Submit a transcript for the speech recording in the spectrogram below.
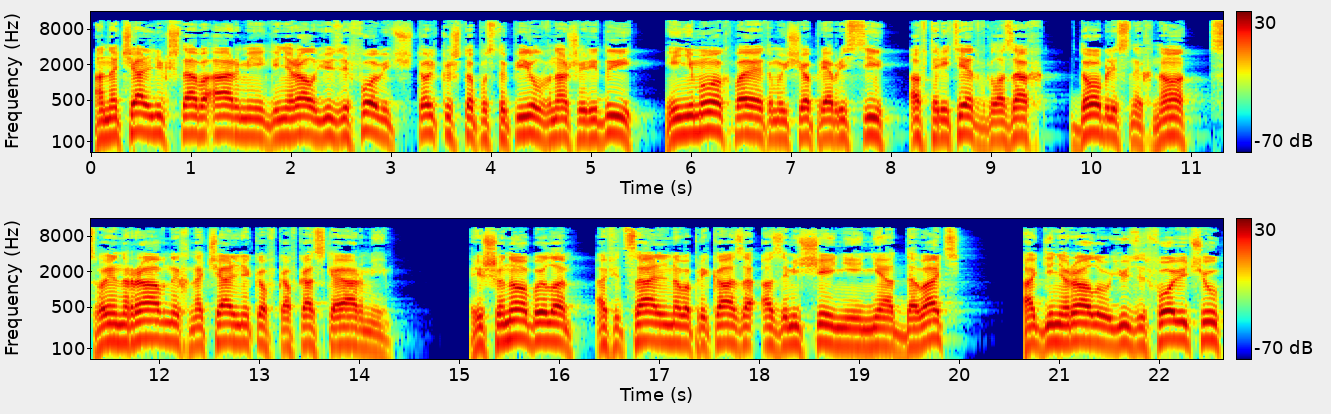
А начальник штаба армии генерал Юзефович только что поступил в наши ряды и не мог поэтому еще приобрести авторитет в глазах доблестных, но своенравных начальников Кавказской армии. Решено было официального приказа о замещении не отдавать, а генералу Юзефовичу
